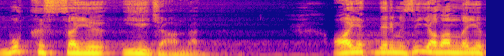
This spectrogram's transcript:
bu kıssayı iyice anlat. Ayetlerimizi yalanlayıp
